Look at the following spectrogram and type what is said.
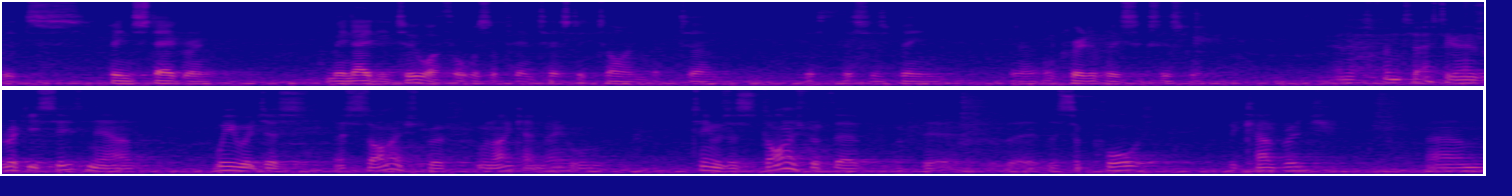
it's been staggering. I mean, 82 I thought was a fantastic time, but um, this, this has been you know, incredibly successful. And it's fantastic. And as Ricki says now, we were just astonished with, when I came back, well, the team was astonished with the, with the, the, the support, the coverage. Um,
